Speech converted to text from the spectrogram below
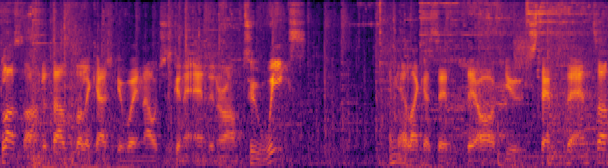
plus $100,000 cash giveaway now, which is going to end in around two weeks. And yeah, like I said, there are a few steps to enter,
